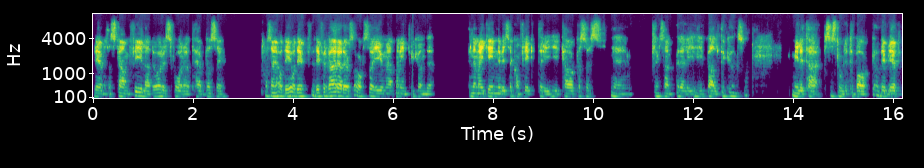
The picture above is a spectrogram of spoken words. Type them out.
blev liksom skamfilad, då var det svårare att hävda sig. Och, sen, och, det, och det, det förvärrades också i och med att man inte kunde, när man gick in i vissa konflikter i, i Kaukasus eh, till exempel, eller i, i Baltikum, så militärt så slog det tillbaka. Och det blev,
